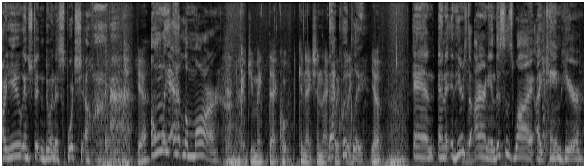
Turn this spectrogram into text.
are you interested in doing a sports show?" yeah. Only at Lamar. Could you make that co- connection that, That quickly? quickly. Yep. And and and here's the irony, and this is why I came here,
